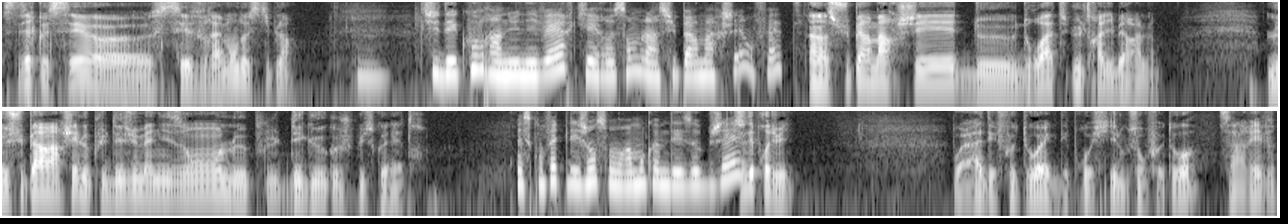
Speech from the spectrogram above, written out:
C'est-à-dire que c'est, euh, c'est vraiment de ce type-là. Tu découvres un univers qui ressemble à un supermarché en fait? un supermarché de droite ultralibérale. Le supermarché le plus déshumanisant, le plus dégueu que je puisse connaître. Parce qu'en fait, les gens sont vraiment comme des objets. C'est des produits. Voilà, des photos avec des profils ou sans photo, ça arrive.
